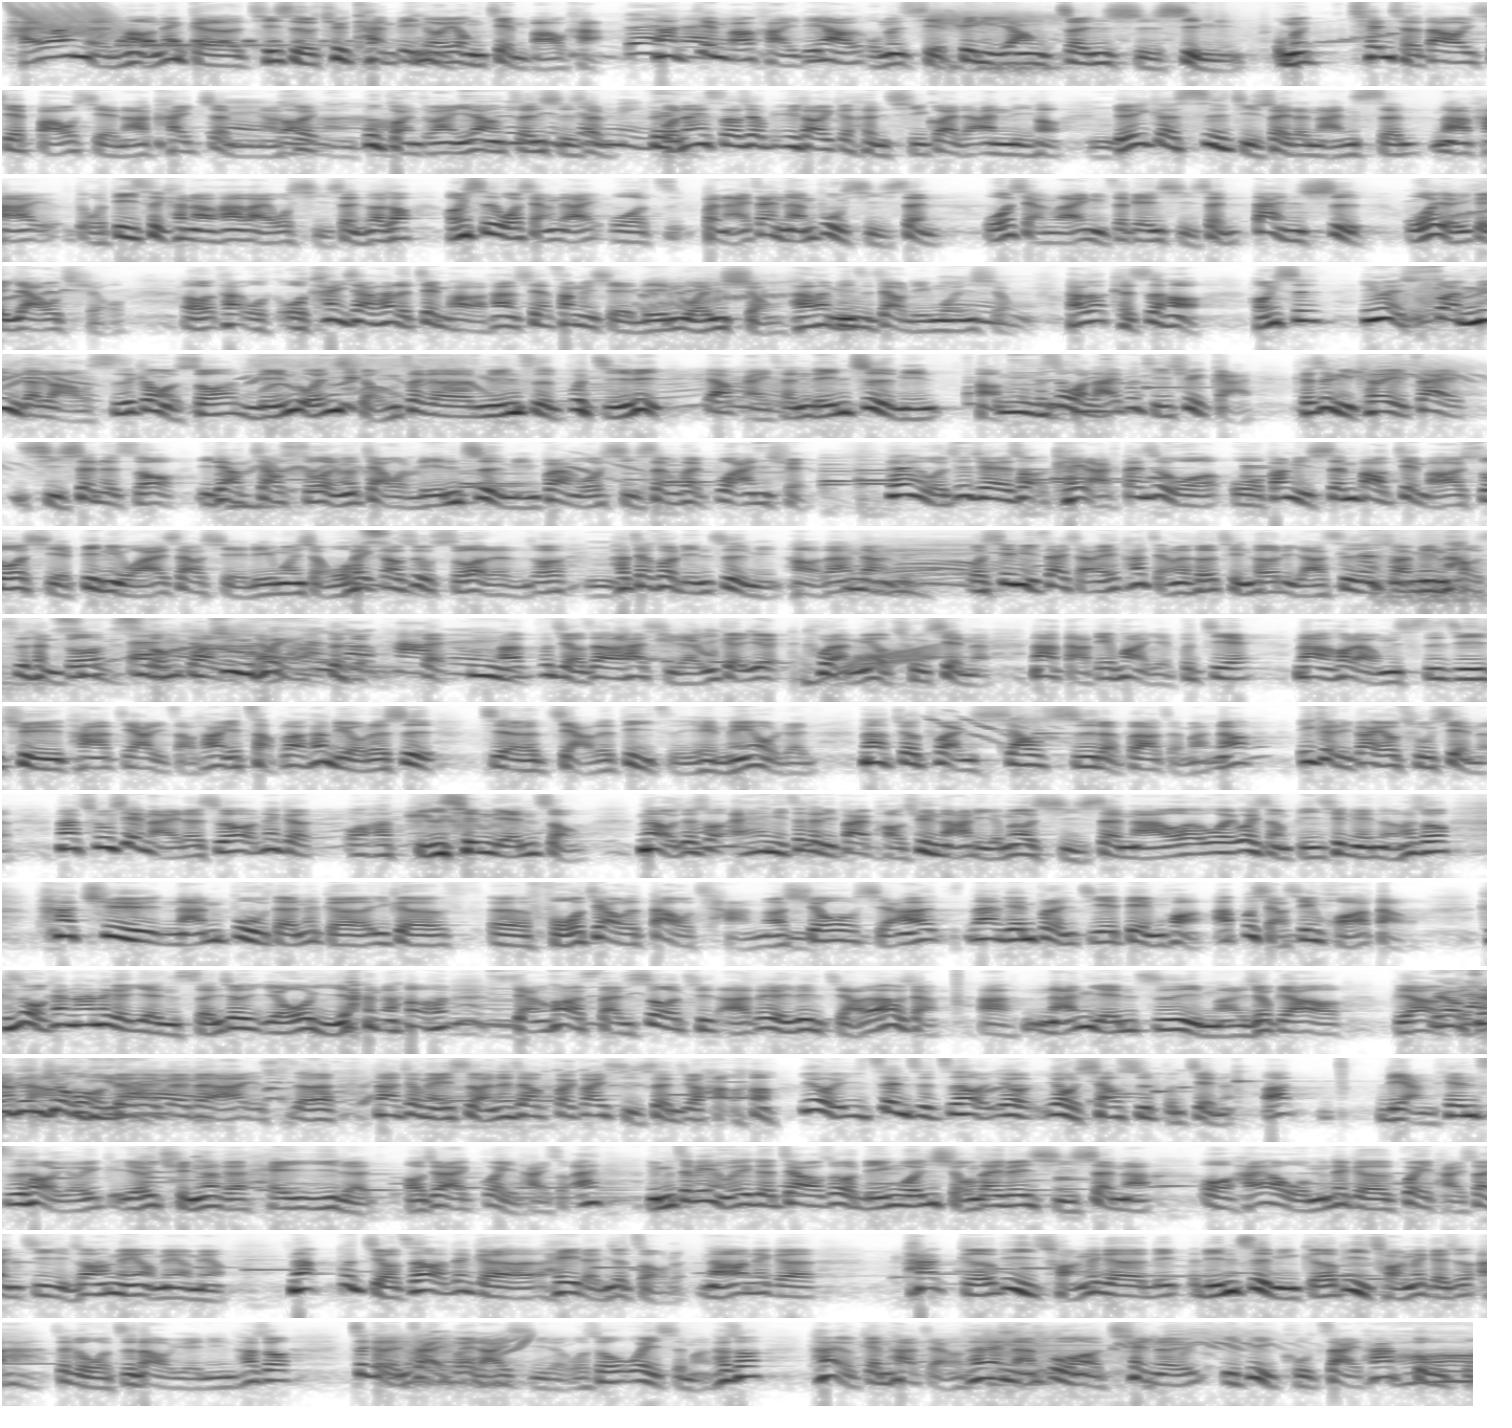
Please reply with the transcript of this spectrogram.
台湾人哈，那个其实去看病都会用健保卡，那健保卡一定要我们写病一定要用真实姓名，我们牵扯到一些保险啊、开证明啊，所以不管怎么样，一定要真实证明。我那时候就遇到一个很奇怪的案例哈，有一个。四十几岁的男生，那他我第一次看到他来我洗肾，他说：“洪医师，我想来，我本来在南部洗肾，我想来你这边洗肾，但是我有一个要求。”哦，他我我看一下他的健保卡，他现在上面写林文雄，他的名字叫林文雄。他说：“可是哈，洪医师，因为算命的老师跟我说林文雄这个名字不吉利，要改成林志明。好，可是我来不及去改。”可是你可以在洗肾的时候一定要叫所有人都叫我林志明，不然我洗肾会不安全。但是我就觉得说可以啦，但是我我帮你申报健保说写病历，我还是要写林文雄，我会告诉所有人说他叫做林志明。好，那这样子我心里在想，哎，他讲的合情合理啊，是算命老师很多 宗教的会对对对。啊，不久之后他洗了一个月，突然没有出现了，那打电话也不接。那后来我们司机去他家里找他，也找不到，他留的是假假的地址，也没有人，那就突然消失了，不知道怎么办。然后一个礼拜又出现了，那出现来的时候，那个哇鼻青脸肿。那我就说，哎，你这个礼拜跑去哪里？有没有洗肾啊？为为为什么鼻青脸肿？他说他去南部的那个一个呃佛教的道场啊修行啊，那天不能接电话啊，不小心滑倒。可是我看他那个眼神就是犹疑啊，然后讲话闪烁，其实啊这个一定假。然后我想啊难言之隐嘛，你就不要。不要追根究底的，对对对啊，呃，那就没事，反正就要乖乖洗肾就好。又有一阵子之后，又又消失不见了啊。两天之后，有一有一群那个黑衣人，我就来柜台说，哎，你们这边有一个叫做林文雄在这边洗肾啊。哦，还好我们那个柜台算机警，说没有没有没有。那不久之后，那个黑人就走了，然后那个。他隔壁床那个林林志明隔壁床那个就是啊，这个我知道原因。他说这个人再也不会来洗了。我说为什么？他说他有跟他讲，他在南部哦欠了一笔苦债，他赌博。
